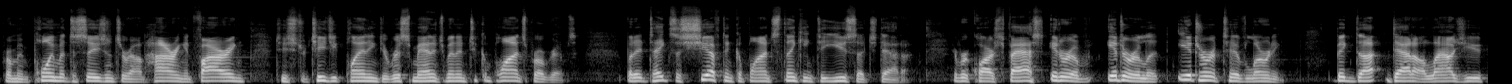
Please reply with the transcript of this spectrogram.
from employment decisions around hiring and firing to strategic planning to risk management and to compliance programs. But it takes a shift in compliance thinking to use such data. It requires fast, iterative, learning. Big data allows you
